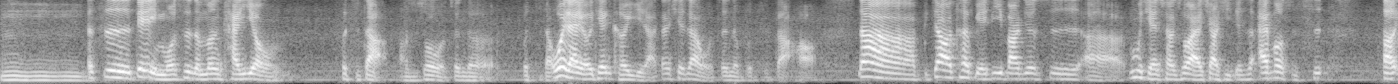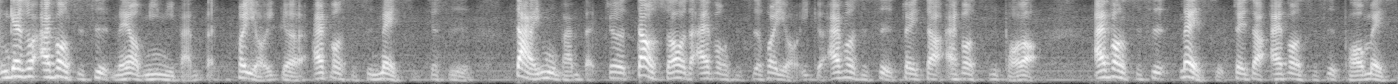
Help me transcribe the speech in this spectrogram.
嗯嗯。但是电影模式能不能堪用，不知道。老实说，我真的不知道。未来有一天可以啦，但现在我真的不知道哈。那比较特别的地方就是呃，目前传出来的消息就是 iPhone 十四。呃，应该说 iPhone 十四没有 mini 版本，会有一个 iPhone 十四 Max，就是大萤幕版本。就是到时候的 iPhone 十四会有一个 iPhone 十四对照 iPhone 十四 Pro，iPhone 十四 Max 对照 iPhone 十四 Pro Max，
